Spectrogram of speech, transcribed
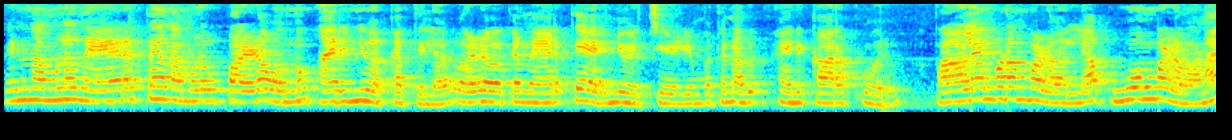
പിന്നെ നമ്മൾ നേരത്തെ നമ്മൾ പഴം ഒന്നും അരിഞ്ഞു വെക്കത്തില്ല. പഴമൊക്കെ നേരത്തെ അരിഞ്ഞു വെച്ച് തന്നെ അത് അതിന് കറുപ്പ് വരും. പാളയംകുടം പഴമല്ല പൂവമ്പഴമാണ്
